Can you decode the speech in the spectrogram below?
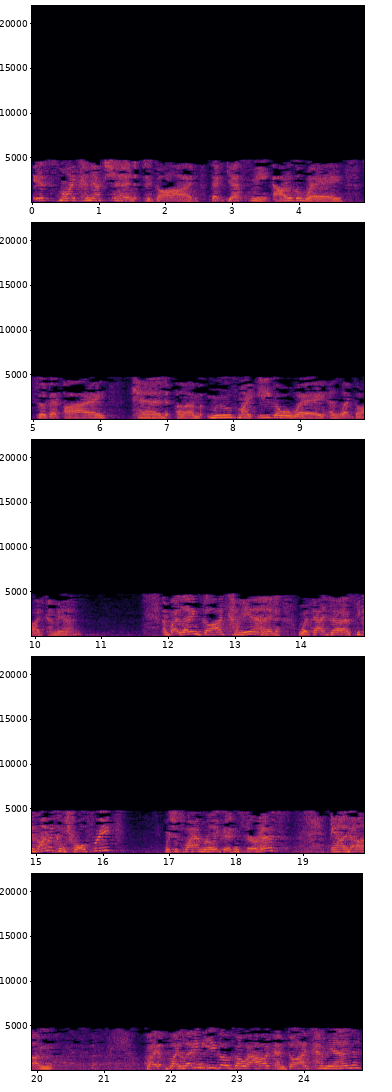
It's my connection to God that gets me out of the way so that I can um, move my ego away and let God come in. And by letting God come in, what that does, because I'm a control freak, which is why I'm really good in service, and um, by by letting ego go out and God come in,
